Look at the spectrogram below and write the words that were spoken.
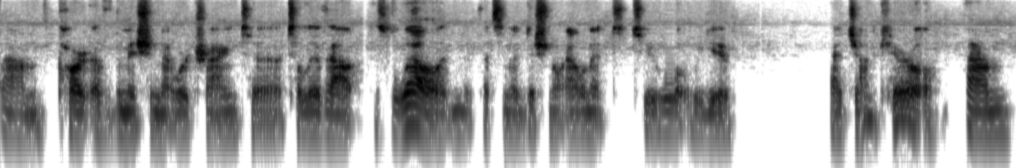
um, part of the mission that we're trying to to live out as well, and that's an additional element to what we do at John Carroll. Um,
